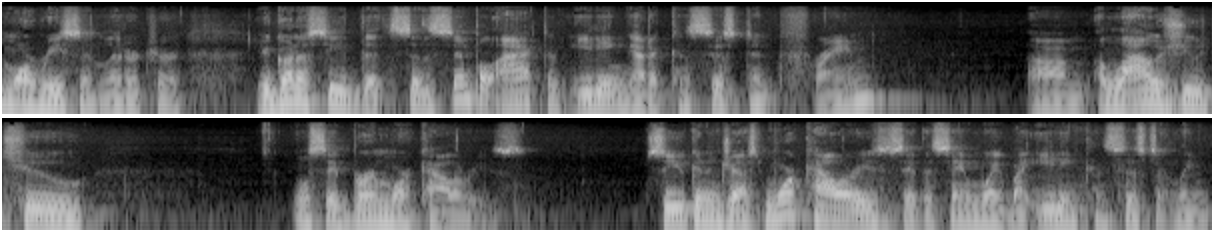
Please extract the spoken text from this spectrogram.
more recent literature, you're going to see that so the simple act of eating at a consistent frame um, allows you to, we'll say, burn more calories. So you can ingest more calories, say the same way, by eating consistently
